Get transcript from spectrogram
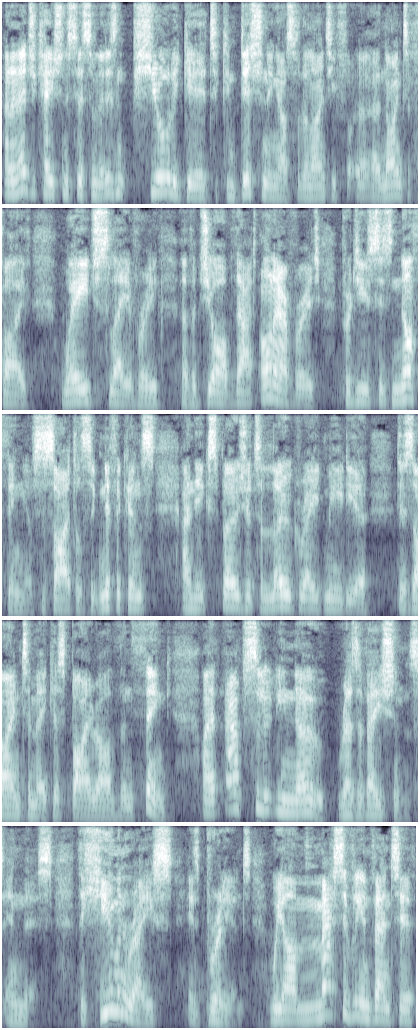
and an education system that isn't purely geared to conditioning us for the 90, uh, 9 to 5 wage slavery of a job that, on average, produces nothing of societal significance and the exposure to low-grade media designed to make us buy rather than think. I have absolutely no reservations in this. The human race is brilliant. We are massively inventive,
